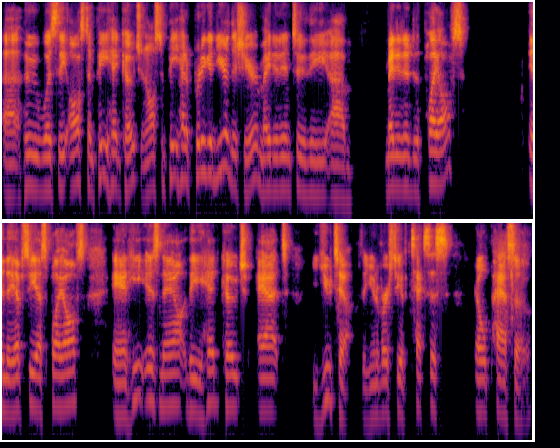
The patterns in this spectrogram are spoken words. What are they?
uh, who was the Austin Peay head coach, and Austin Peay had a pretty good year this year. Made it into the um, made it into the playoffs in the FCS playoffs, and he is now the head coach at UTEP, the University of Texas El Paso.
